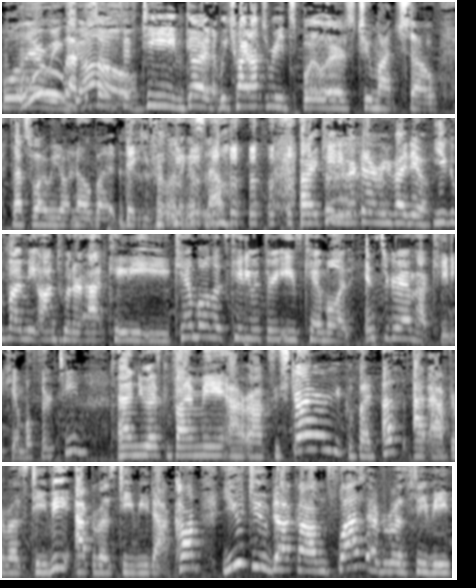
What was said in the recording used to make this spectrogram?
well, there Ooh, we go. Episode 15. Good. We try not to read spoilers too much, so that's why we don't know, but thank you for letting us know. All right, Katie, where can everybody find you? You can find me on Twitter at Katie E. Campbell. That's Katie with three E's Campbell, and Instagram at Katie Campbell 13. And you guys can find me at Roxy Striar. You can find us at AfterBuzzTV, AfterBuzzTV.com, YouTube.com slash AfterBuzzTV,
